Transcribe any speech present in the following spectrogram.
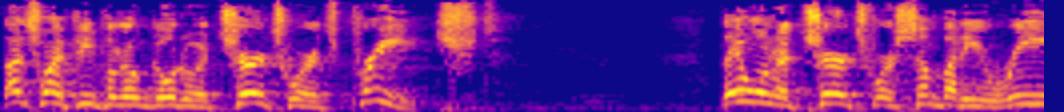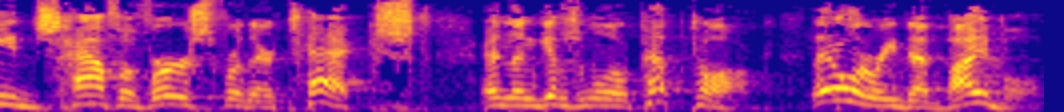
That's why people don't go to a church where it's preached. They want a church where somebody reads half a verse for their text and then gives them a little pep talk. They don't want to read that Bible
